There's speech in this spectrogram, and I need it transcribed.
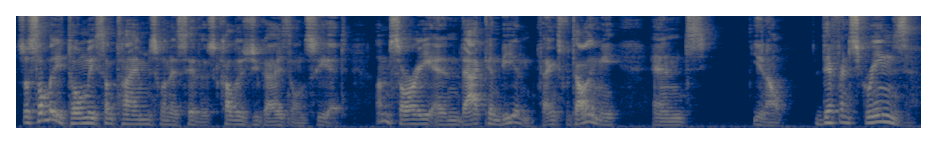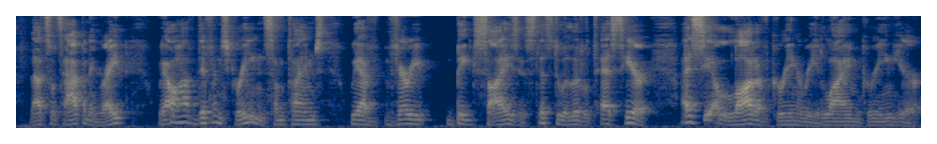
So somebody told me sometimes when I say there's colors, you guys don't see it. I'm sorry, and that can be, and thanks for telling me. And, you know, different screens that's what's happening, right? We all have different screens. Sometimes we have very big sizes. Let's do a little test here. I see a lot of greenery, lime green here,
